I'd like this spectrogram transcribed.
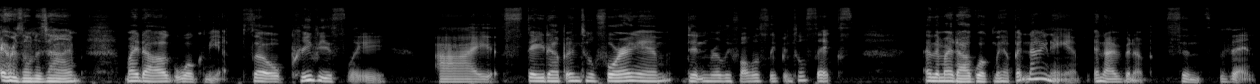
Arizona time. My dog woke me up. So previously, I stayed up until 4 a.m., didn't really fall asleep until 6. And then my dog woke me up at 9 a.m., and I've been up since then.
